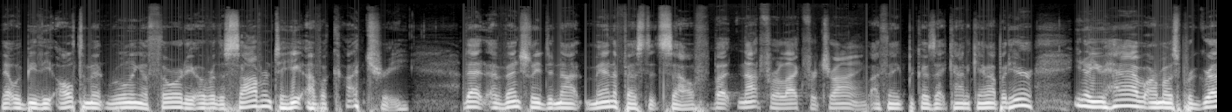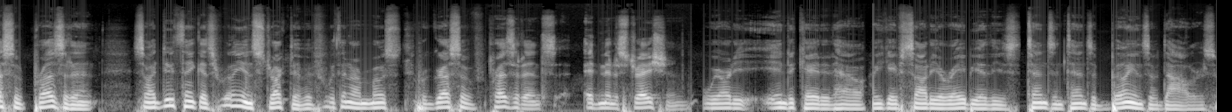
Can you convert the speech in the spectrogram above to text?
that would be the ultimate ruling authority over the sovereignty of a country. That eventually did not manifest itself, but not for lack for trying, I think, because that kind of came out. But here, you know, you have our most progressive president so I do think it's really instructive. If within our most progressive president's administration, we already indicated how he gave Saudi Arabia these tens and tens of billions of dollars,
